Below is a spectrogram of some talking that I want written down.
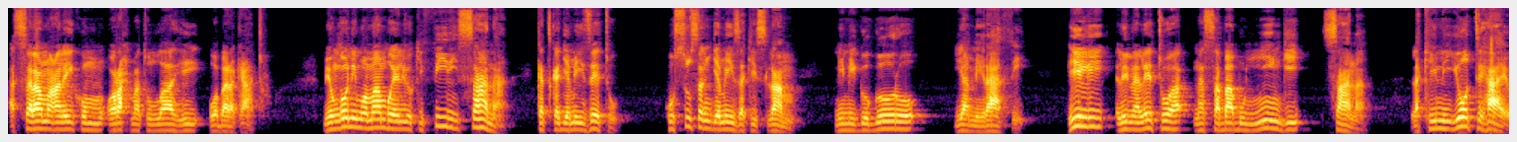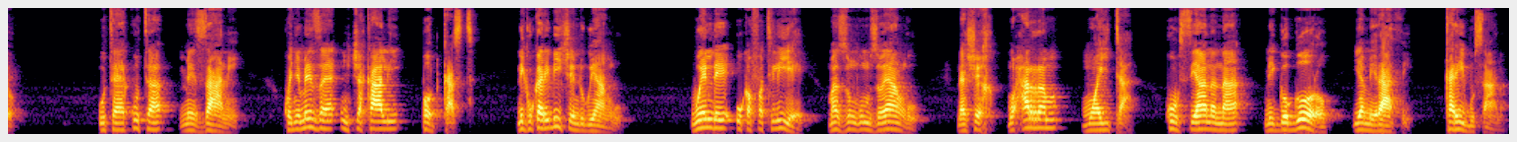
Assalamu alaikum warahmatullahi wabarakatuh. Miongoni mwa mambo yaliyokithiri sana katika jamii zetu, hususan jamii za Kiislamu, ni migogoro ya mirathi. Hili linaletwa na sababu nyingi sana, lakini yote hayo utayakuta mezani kwenye meza ya Ncha Kali Podcast. Nikukaribishe ndugu yangu, uende ukafuatilie mazungumzo yangu na Sheikh Muharram Mwaita kuhusiana na migogoro ya mirathi. Karibu sana.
